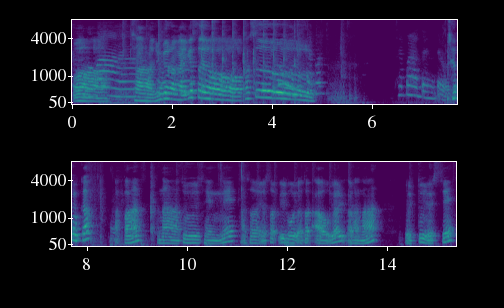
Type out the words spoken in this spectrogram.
와. 봐. 자, 윤별아가 이겼어요. 박수. 세봐야 되는데. 우리. 세볼까? 아빠 하나, 둘, 셋, 넷, 다섯, 여섯, 일곱, 여덟, 아홉, 열, 열하나, 열두, 열세,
